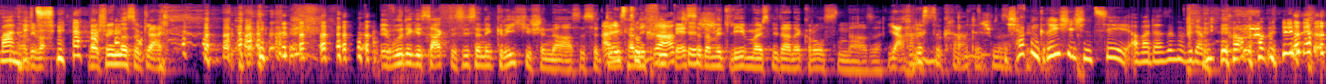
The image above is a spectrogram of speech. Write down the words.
War, ja, war, war schon immer so klein. Mir wurde gesagt, das ist eine griechische Nase. Seitdem kann ich viel besser damit leben als mit einer großen Nase. Ja, aristokratisch. Ich habe einen griechischen C, aber da sind wir wieder mit Körperbilder.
